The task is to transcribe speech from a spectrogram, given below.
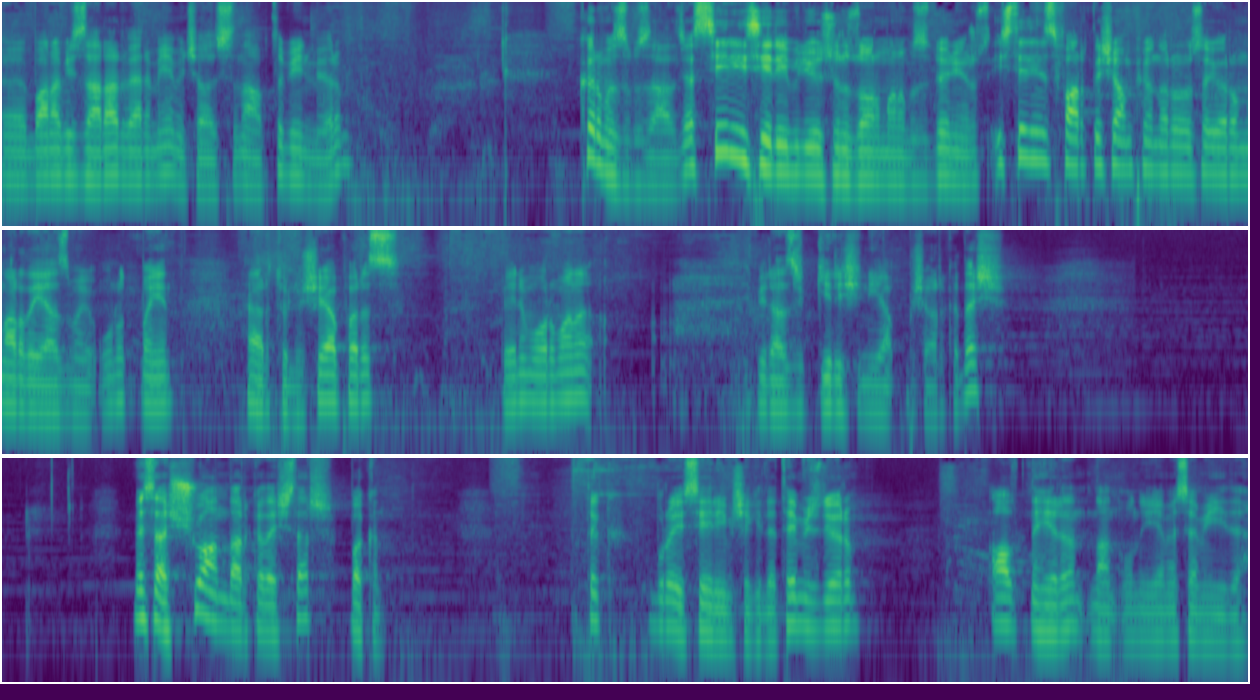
e, bana bir zarar vermeye mi çalıştı ne yaptı bilmiyorum. Kırmızımızı alacağız. Seri seri biliyorsunuz ormanımızı dönüyoruz. İstediğiniz farklı şampiyonlar olursa yorumlarda yazmayı unutmayın. Her türlü şey yaparız. Benim ormanı birazcık girişini yapmış arkadaş. Mesela şu anda arkadaşlar bakın. Tık burayı seri bir şekilde temizliyorum. Alt nehirden lan onu yemesem iyiydi.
